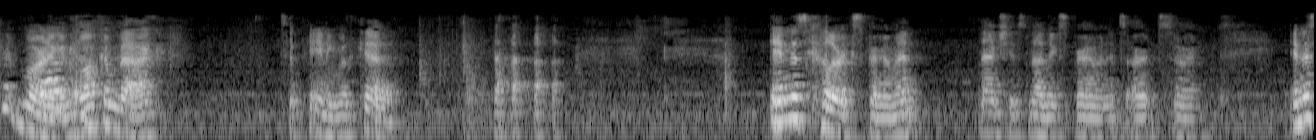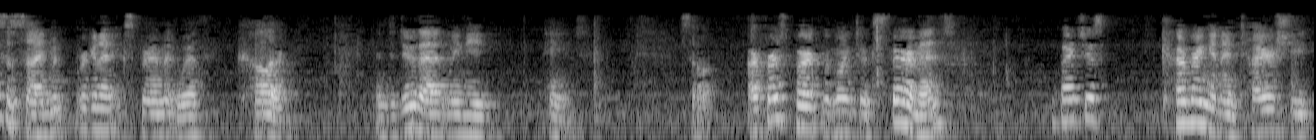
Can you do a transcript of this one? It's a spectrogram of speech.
Good morning and welcome back to Painting with Kev. In this color experiment, actually it's not an experiment, it's art, sorry. In this assignment, we're going to experiment with color. And to do that, we need paint. So, our first part, we're going to experiment by just covering an entire sheet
